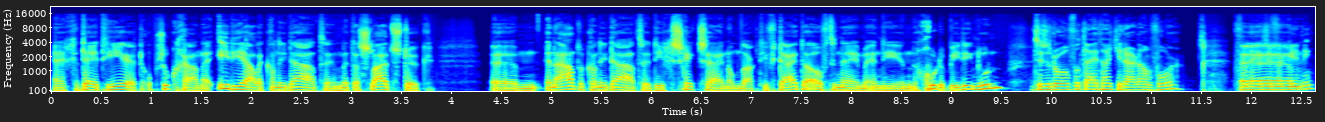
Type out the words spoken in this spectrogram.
en gedetailleerd op zoek gaan naar ideale kandidaten met een sluitstuk. Ehm, een aantal kandidaten die geschikt zijn om de activiteiten over te nemen en die een goede bieding doen. Tussendoor hoeveel tijd had je daar dan voor? Voor deze Ehm, verkenning?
